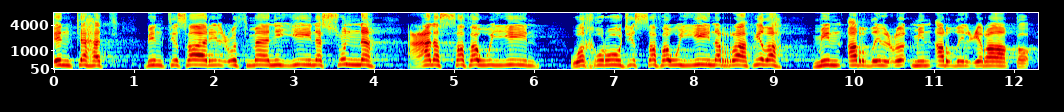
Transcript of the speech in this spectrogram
انتهت بانتصار العثمانيين السنة على الصفويين وخروج الصفويين الرافضة من أرض من أرض العراق.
